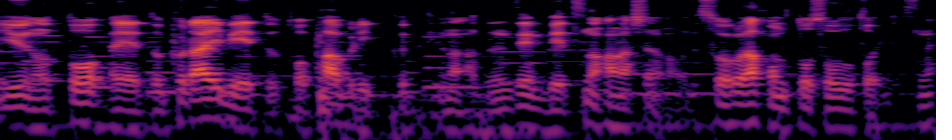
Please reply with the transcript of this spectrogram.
いうのと、えーと、プライベートとパブリックっていうのは全然別の話なので、それは本当その通りですね。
